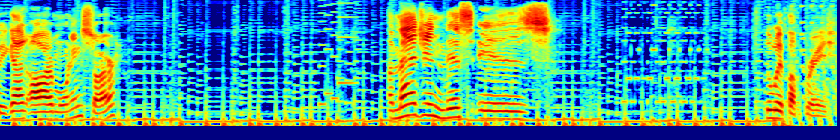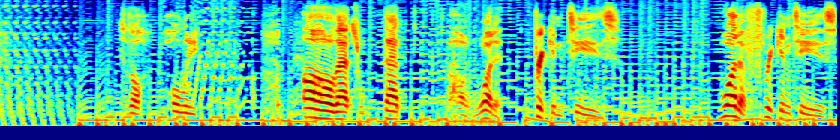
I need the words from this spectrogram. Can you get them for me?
We got our Morning Star. Imagine this is the whip upgrade to the holy. Oh, that's that. Oh, what a freaking tease! What a freaking tease!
